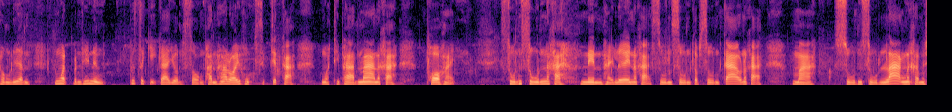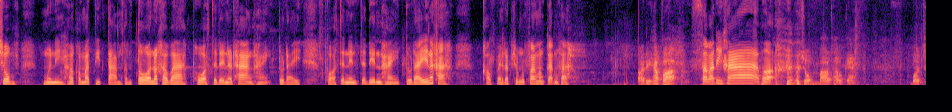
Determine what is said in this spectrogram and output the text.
ทองเลื่อน งวดวันที่ 1 พฤศจิกายน 2567 ค่ะ งวดที่ผ่านมานะคะพ่อให้ศูนย์ศูนย์นะคะ เน้นให้เลยนะคะศูนย์ศูนย์กับศูนย์เก้านะคะ มา ศูนย์ศูนย์ล่างนะคะมาชมเมื่อนี้เราก็มาติดตามกันต่อเนาะคะว่า พอจะได้แนวทางให้ตัวใด พอจะเน้นจะเด่นให้ตัวใดนะคะ เข้าไปรับชมรับฟังน้ำกันค่ะ สวัสดีครับพ่อสวัสดีค่ะพ่อท่านผู้ชมเบาเท่ากันบ่โช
